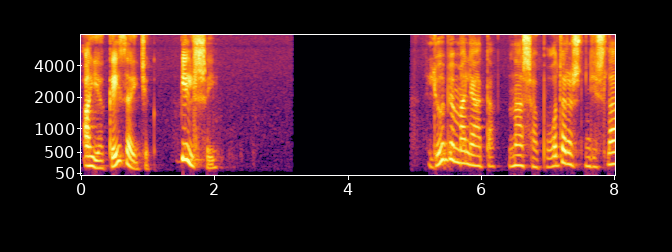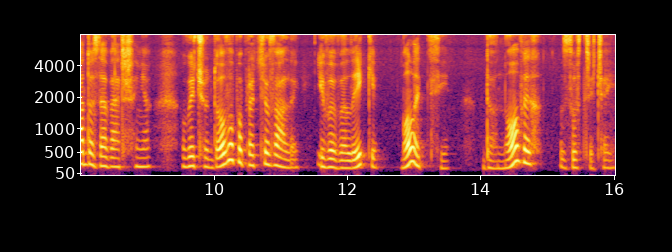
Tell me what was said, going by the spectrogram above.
а який зайчик більший. Любі малята, наша подорож дійшла до завершення. Ви чудово попрацювали і ви великі молодці. До нових зустрічей!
